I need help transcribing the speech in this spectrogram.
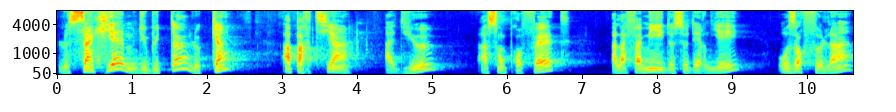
le cinquième du butin, le quin, appartient à Dieu, à son prophète, à la famille de ce dernier, aux orphelins,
